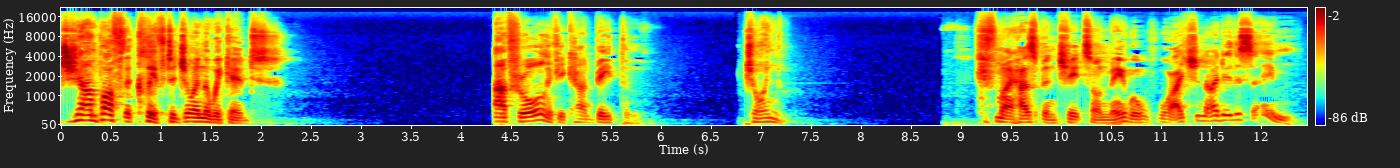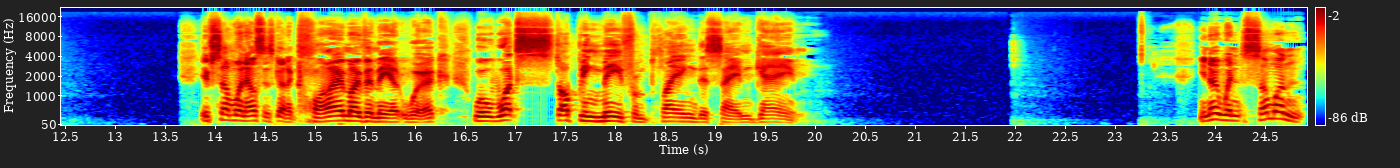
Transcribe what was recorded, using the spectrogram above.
jump off the cliff to join the wicked? After all, if you can't beat them, join them. If my husband cheats on me, well, why shouldn't I do the same? If someone else is going to climb over me at work, well, what's stopping me from playing the same game? You know, when someone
